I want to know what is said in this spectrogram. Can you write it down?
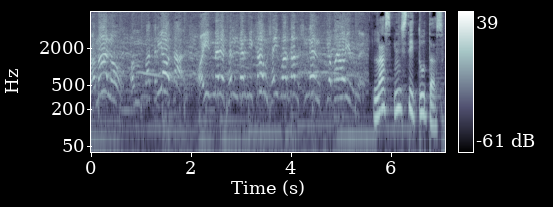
Romano, compatriota, oídme defender mi causa y guardar silencio para oírme. Las institutas.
